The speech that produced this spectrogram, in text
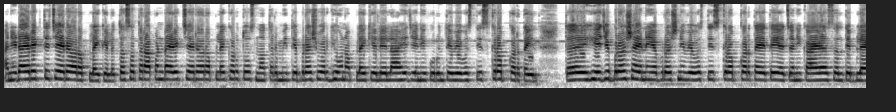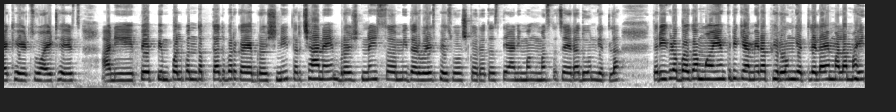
आणि डायरेक्ट ते चेहऱ्यावर अप्लाय केलं. तसं तर आपण डायरेक्ट चेहऱ्यावर अप्लाय करतोच ना तर मी ते ब्रशवर घेऊन अप्लाय केलेलं आहे जेणेकरून ते व्यवस्थित स्क्रब करता येईल. तर हे जे ब्रश आहे ना या ब्रशने व्यवस्थित स्क्रब करता येते. याच्याने काय असेल ते ब्लॅक हेड्स व्हाईट हेड्स आणि पे पिंपल पण दबतात बरं का या ब्रशनी तर छान आहे. ब्रशनेच मी दरवेळेस फेस वॉश करत असते आणि मग मस्त चेहरा धुवून घेतला. तर इकडं बघा मयंकने कॅमेरा फिरवून घेतलेला आहे. मला माहीत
